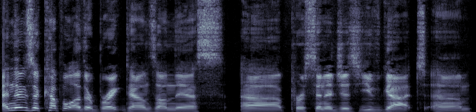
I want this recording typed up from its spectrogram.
and there's a couple other breakdowns on this uh, percentages. You've got um,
